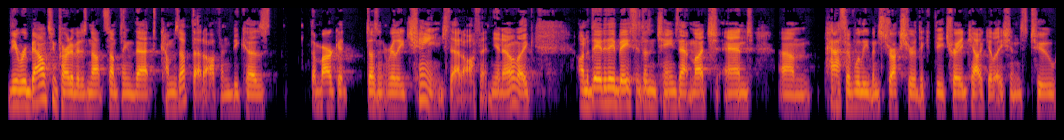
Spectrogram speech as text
The rebalancing part of it is not something that comes up that often because the market doesn't really change that often. You know, like on a day-to-day basis doesn't change that much and um, Passiv will even structure the, the, trade calculations to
